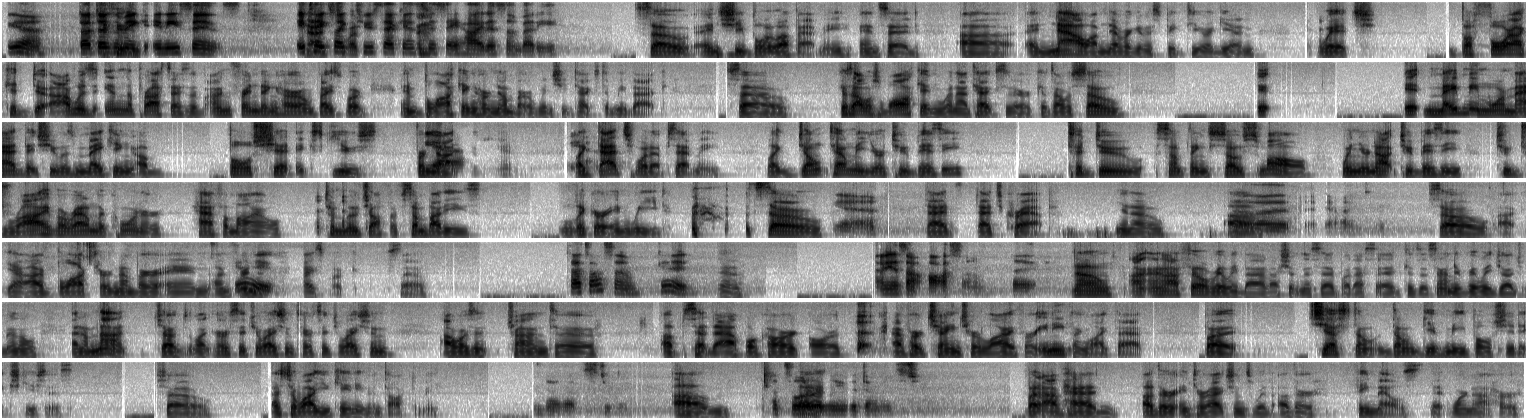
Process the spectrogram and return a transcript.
Yeah. That doesn't make any sense. It That's takes like what- two seconds to say hi to somebody. So, and she blew up at me and said, uh, and now I'm never going to speak to you again, which before I could do, I was in the process of unfriending her on Facebook and blocking her number when she texted me back. So, because I was walking when I texted her, because I was so, it, it made me more mad that she was making a bullshit excuse for Yeah. not doing it. Like Yeah. that's what upset me. Like don't tell me you're too busy to do something so small when you're not too busy to drive around the corner half a mile to mooch off of somebody's liquor and weed. so Yeah. that's that's crap, you know. Um, Uh, yeah. So uh, yeah, I blocked her number and unfriended Good. Facebook. So That's awesome. Good. yeah. I mean, it's not awesome, but No, I, and I feel really bad. I shouldn't have said what I said because it sounded really judgmental, and I'm not judge like her situation's her situation. I wasn't trying to upset the apple cart or have her change her life or anything like that. But just don't don't give me bullshit excuses. So as to why you can't even talk to me. no, that's stupid. Um, That's But- literally the dumbest. but I've had other interactions with other females that were not her.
